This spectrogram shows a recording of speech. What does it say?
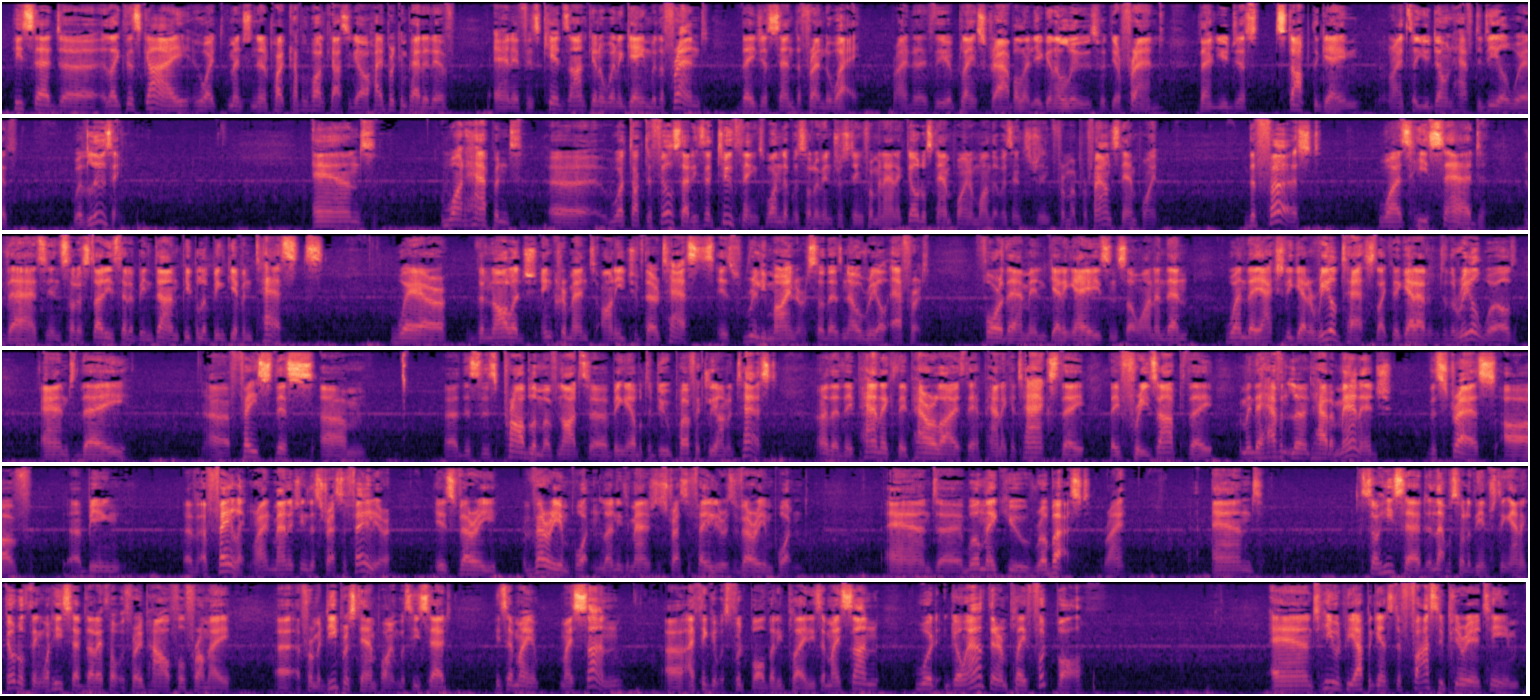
he said uh, like this guy who I mentioned in a couple of podcasts ago, hyper competitive, and if his kids aren't going to win a game with a friend, they just send the friend away, right? If you're playing Scrabble and you're going to lose with your friend, then you just stop the game, right? So you don't have to deal with with losing. And what happened, uh, what Dr. Phil said, he said two things. One that was sort of interesting from an anecdotal standpoint, and one that was interesting from a profound standpoint. The first was he said that in sort of studies that have been done, people have been given tests where the knowledge increment on each of their tests is really minor, so there's no real effort for them in getting A's and so on. And then when they actually get a real test, like they get out into the real world, and they uh, face this um, uh, this this problem of not uh, being able to do perfectly on a test. They, they panic, they paralyze, they have panic attacks, they they freeze up. They I mean they haven't learned how to manage the stress of uh, being of, of failing. Right, managing the stress of failure is very very important. Learning to manage the stress of failure is very important, and uh, will make you robust. Right, and so he said, and that was sort of the interesting anecdotal thing. What he said that I thought was very powerful from a uh, from a deeper standpoint was he said he said my my son uh, I think it was football that he played. He said my son would go out there and play football, and he would be up against a far superior team,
